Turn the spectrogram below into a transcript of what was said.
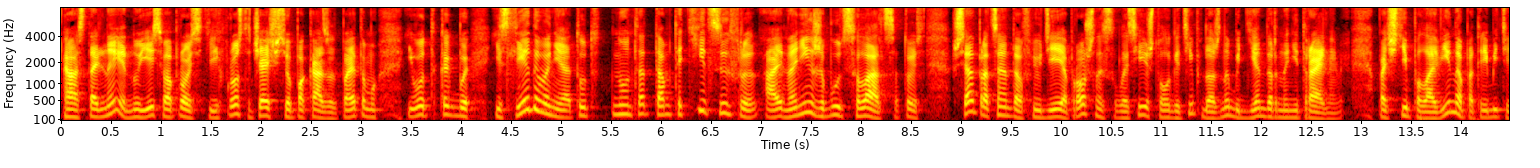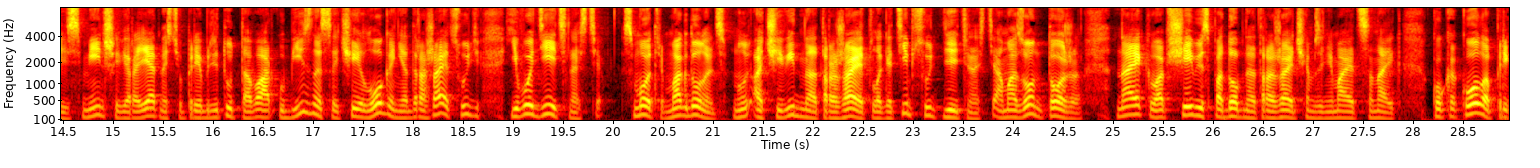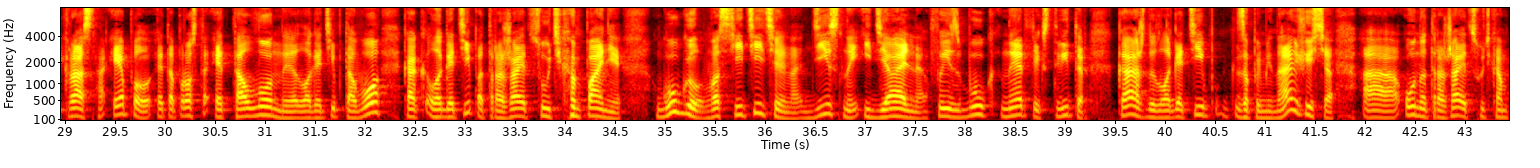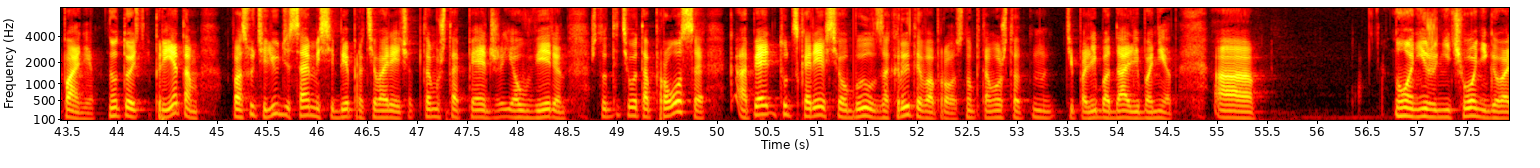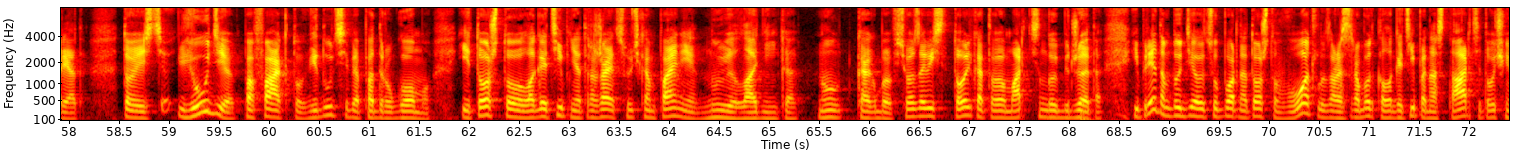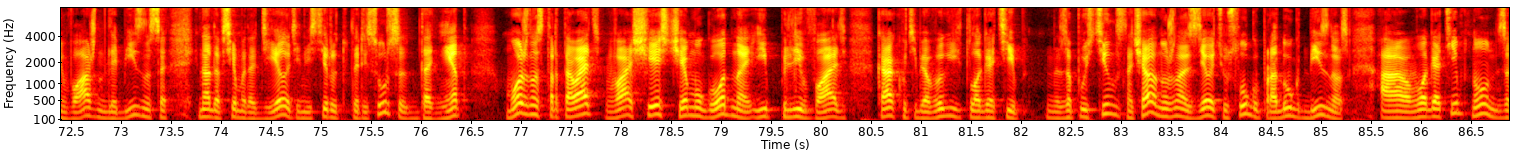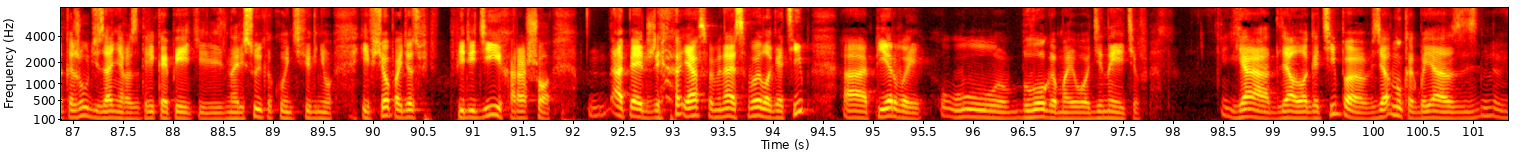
а остальные, ну, есть вопросики, их просто чаще всего показывают. Поэтому, и вот как бы исследования, тут, ну, там такие цифры, а на них же будут ссылаться. То есть 60% людей опрошенных согласились, что логотипы должны быть гендерно-нейтральными. Почти половина потребителей с меньшей вероятностью приобретут товар у бизнеса, чей лого не отражает суть его деятельности. Смотрим, Макдональдс, ну, очевидно, отражает логотип суть деятельности. Amazon тоже. Nike вообще бесподобно отражает, чем занимается Nike. Coca-Cola прекрасно. Apple это просто эталонный логотип того, как логотип отражает суть компании. Google восхитительно, Disney идеально, Facebook, Netflix, Twitter, каждый логотип запоминающийся, а, он отражает суть компании. Ну, то есть при этом по сути, люди сами себе противоречат, потому что, опять же, я уверен, что вот эти вот опросы, опять тут, скорее всего, был закрытый вопрос, ну, потому что, ну, типа, либо да, либо нет. А, ну, они же ничего не говорят. То есть люди по факту ведут себя по-другому. И то, что логотип не отражает суть компании, ну и ладненько. Ну, как бы все зависит только от твоего маркетингового бюджета. И при этом тут делается упор на то, что вот, разработка логотипа на старте, это очень важно для бизнеса, и надо всем это делать, инвестировать туда ресурсы. Да нет, можно стартовать вообще с чем угодно и плевать, как у тебя выглядит логотип запустил, сначала нужно сделать услугу, продукт, бизнес, а в логотип, ну, закажу у дизайнера за 3 копейки или нарисуй какую-нибудь фигню, и все пойдет впереди и хорошо. Опять же, я вспоминаю свой логотип, а, первый у блога моего Dinative, я для логотипа взял, ну, как бы я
